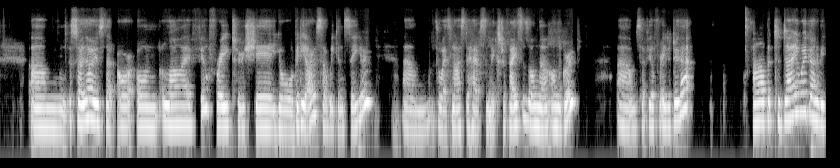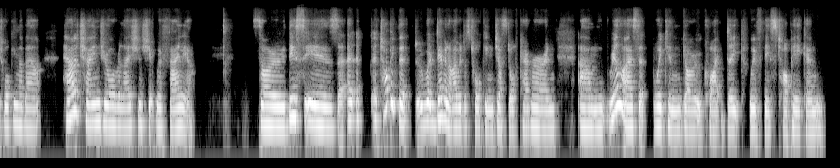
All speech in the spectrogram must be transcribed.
Um, so those that are on live feel free to share your video so we can see you. Um, it's always nice to have some extra faces on the on the group. Um, so feel free to do that uh, but today we're going to be talking about how to change your relationship with failure. So, this is a, a, topic that Deb and I were just talking just off camera and um, realized that we can go quite deep with this topic and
